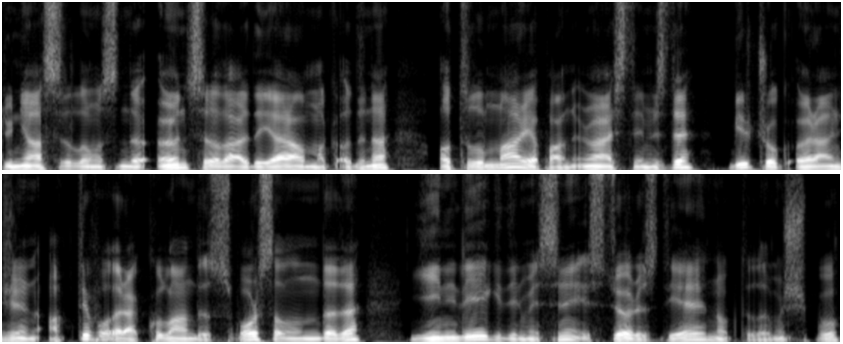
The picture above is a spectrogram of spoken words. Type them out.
dünya sıralamasında ön sıralarda yer almak adına atılımlar yapan üniversitemizde birçok öğrencinin aktif olarak kullandığı spor salonunda da yeniliğe gidilmesini istiyoruz diye noktalamış bu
